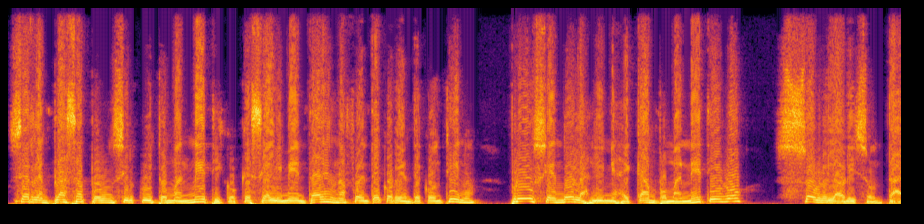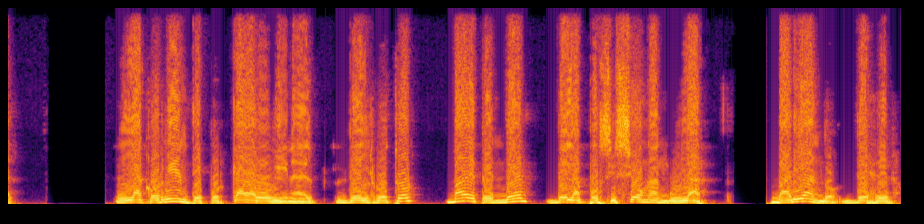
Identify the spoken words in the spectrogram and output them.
se reemplaza por un circuito magnético que se alimenta de una fuente de corriente continua, produciendo las líneas de campo magnético sobre la horizontal. La corriente por cada bobina del, rotor va a depender de la posición angular, variando desde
